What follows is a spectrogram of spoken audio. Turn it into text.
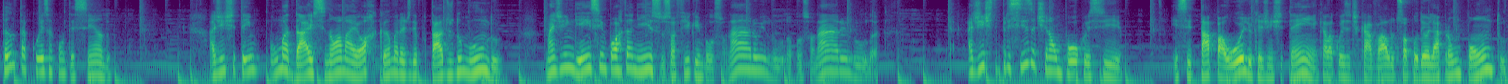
tanta coisa acontecendo. A gente tem uma das, se não a maior Câmara de Deputados do mundo. Mas ninguém se importa nisso. Só fica em Bolsonaro e Lula, Bolsonaro e Lula. A gente precisa tirar um pouco esse esse tapa-olho que a gente tem, aquela coisa de cavalo de só poder olhar para um ponto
